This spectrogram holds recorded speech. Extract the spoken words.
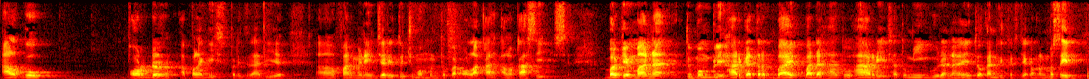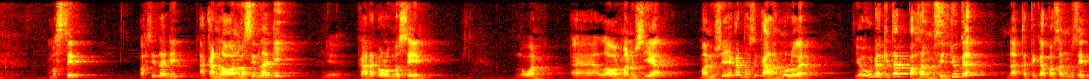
algo order apalagi seperti tadi ya uh, fund manager itu cuma menentukan alokasi. Bagaimana itu membeli harga terbaik pada satu hari satu minggu dan lain-lain itu akan dikerjakan oleh mesin. Mesin pasti tadi akan lawan mesin lagi. Iya. karena kalau mesin lawan eh, lawan manusia. Manusianya kan pasti kalah mulu kan? Ya udah kita pasang mesin juga nah ketika pasang mesin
